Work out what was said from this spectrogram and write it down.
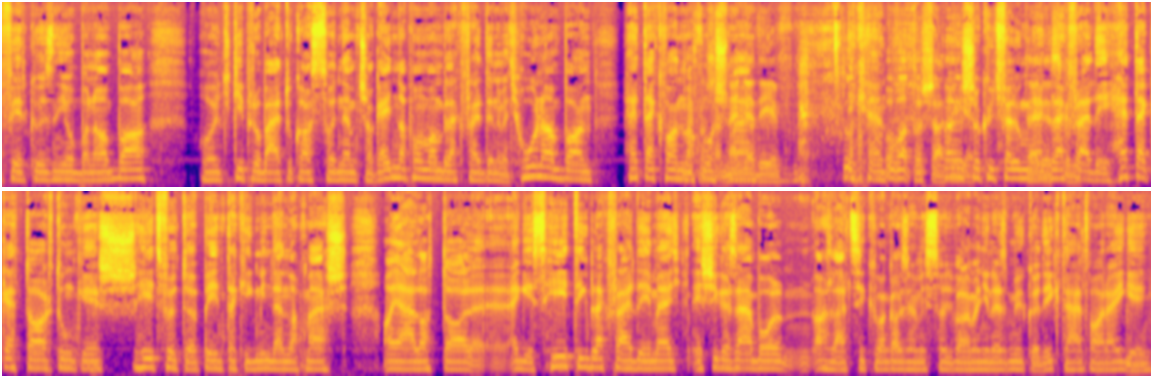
beférkőzni jobban abba, hogy kipróbáltuk azt, hogy nem csak egy napon van Black Friday, hanem egy hónapban, hetek vannak most, most már. év. Igen. Óvatosan. Nagyon igen. sok ügyfelünknek Black Friday heteket tartunk, és hétfőtől péntekig minden nap más ajánlattal egész hétig Black Friday megy, és igazából az látszik, meg az jön vissza, hogy valamennyire ez működik, tehát van rá igény.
